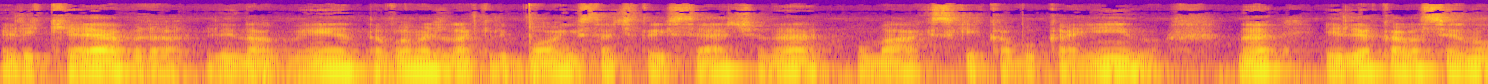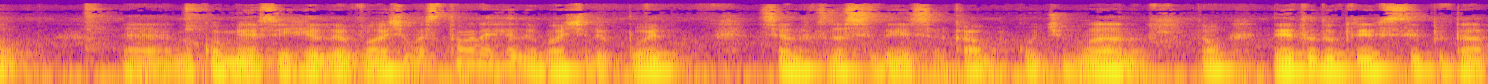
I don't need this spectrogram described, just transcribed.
ele quebra, ele não aguenta, vamos imaginar aquele Boeing 737, né, o Max que acabou caindo, né, ele acaba sendo é, no começo irrelevante, mas torna relevante depois, sendo que os acidentes acabam continuando. Então, dentro do princípio da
